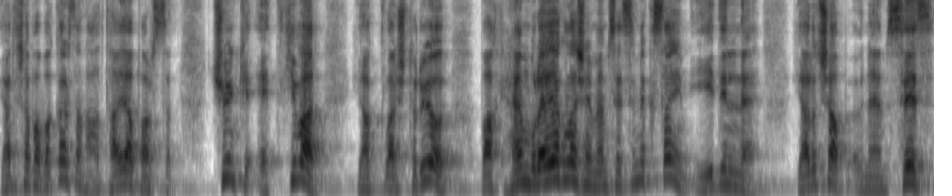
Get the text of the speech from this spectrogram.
Yarıçapa bakarsan hata yaparsın. Çünkü etki var. Yaklaştırıyor. Bak hem buraya yaklaşayım hem sesimi kısayım. İyi dinle. Yarıçap önemsiz.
